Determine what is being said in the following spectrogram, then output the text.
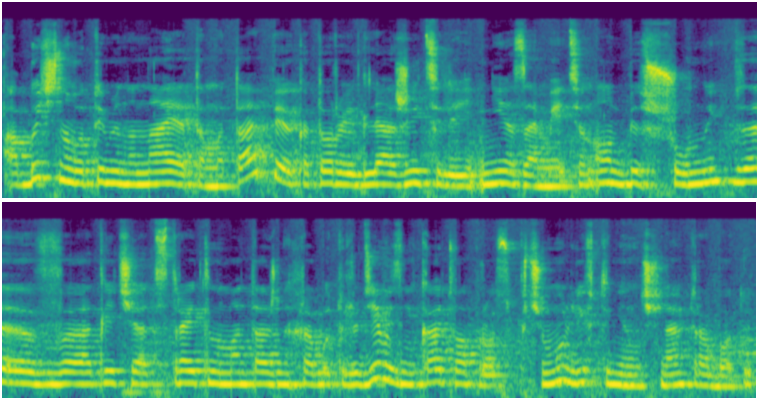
Обычно вот именно на этом этапе, который для жителей не заметен, он бесшумный, в отличие от строительно-монтажных работ, у людей возникают вопросы, почему лифты не начинают работать.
